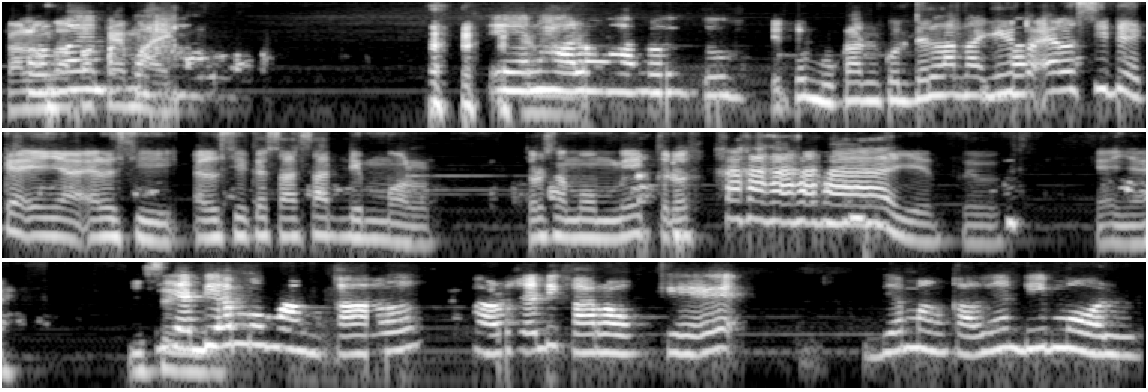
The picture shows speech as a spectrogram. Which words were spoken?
Kalau nggak pakai mic. Iya, halo-halo itu. itu bukan kuntilanak itu LC deh kayaknya LC, LC kesasar di mall. Terus sama mic terus hahaha gitu. Kayaknya. Bisa. Iya, dia mau mangkal, harusnya di karaoke. Dia mangkalnya di mall.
